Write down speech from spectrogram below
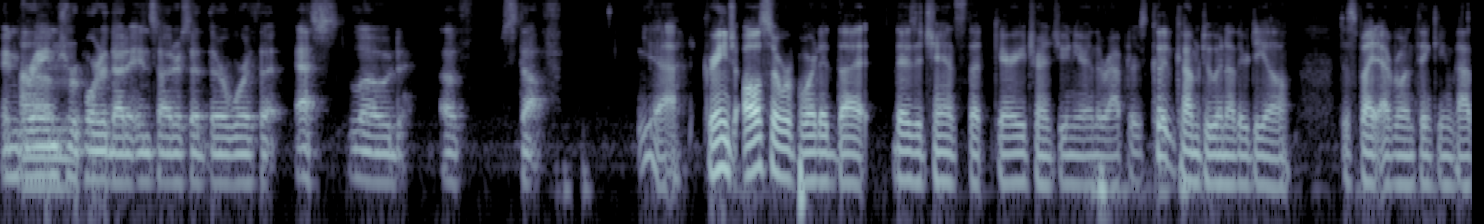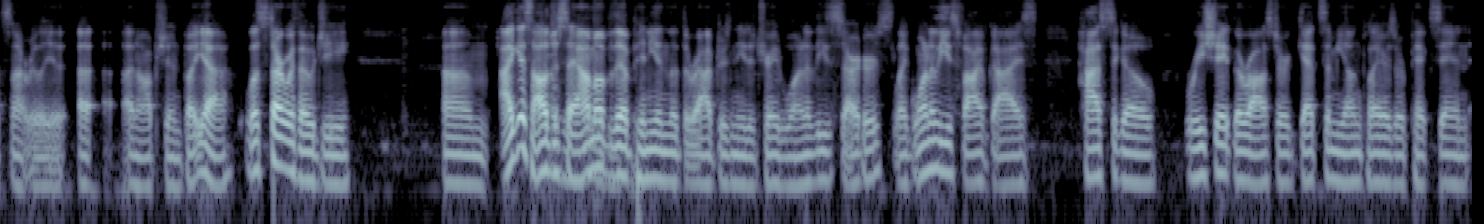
And Grange um, reported that an insider said they're worth a S load of stuff. Yeah. Grange also reported that there's a chance that Gary Trent Jr. and the Raptors could come to another deal, despite everyone thinking that's not really a, a, an option. But yeah, let's start with OG. Um, I guess I'll just say I'm of the opinion that the Raptors need to trade one of these starters. Like one of these five guys has to go reshape the roster, get some young players or picks in,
